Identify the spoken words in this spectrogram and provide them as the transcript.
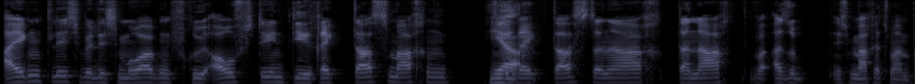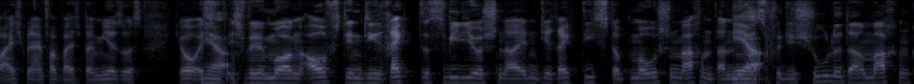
eigentlich will ich morgen früh aufstehen, direkt das machen, direkt ja. das danach, danach, also ich mache jetzt mal ein Beispiel einfach, weil es bei mir so ist, jo, ich, ja. ich will morgen aufstehen, direkt das Video schneiden, direkt die Stop-Motion machen, dann ja. was für die Schule da machen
